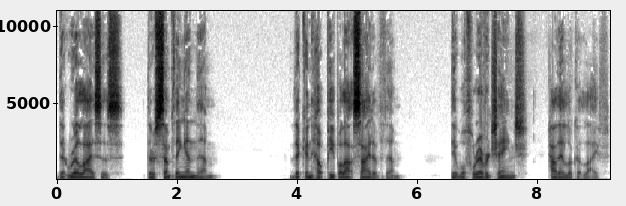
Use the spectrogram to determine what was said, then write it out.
that realizes there's something in them that can help people outside of them, it will forever change how they look at life.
